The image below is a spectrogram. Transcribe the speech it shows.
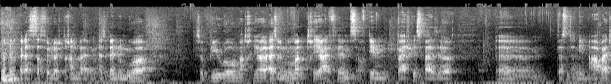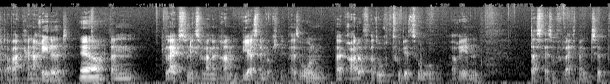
Mhm. Weil das ist das, wo die Leute dranbleiben. Also wenn du nur so B-Roll-Material, also nur Material filmst, auf dem beispielsweise äh, das Unternehmen arbeitet, aber keiner redet, ja. dann bleibst du nicht so lange dran, wie als wenn wirklich eine Person da gerade versucht, zu dir zu reden. Das wäre so vielleicht mein Tipp.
